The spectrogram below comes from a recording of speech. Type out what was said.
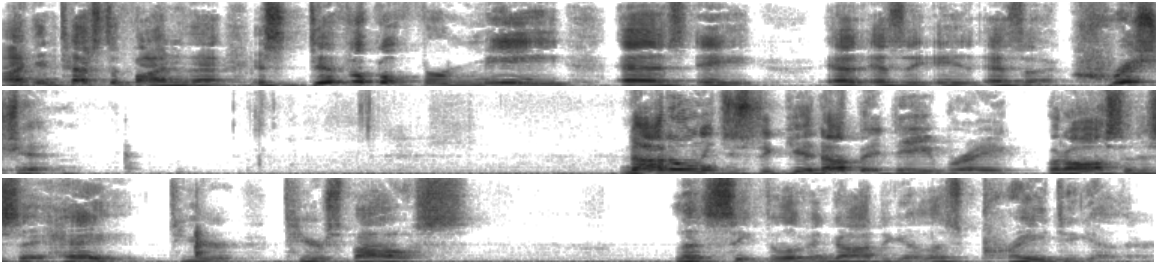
I can testify to that. It's difficult for me as a as a as a Christian, not only just to get up at daybreak, but also to say, "Hey," to your to your spouse, Let's seek the living God together. Let's pray together.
